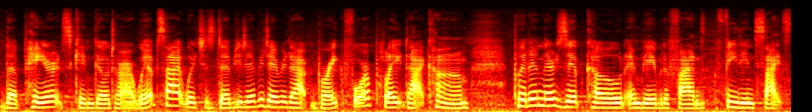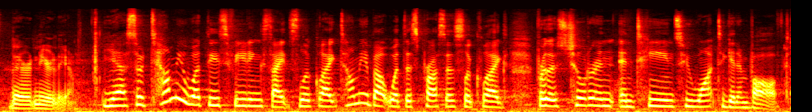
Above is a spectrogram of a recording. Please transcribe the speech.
the parents can go to our website, which is www.breakforaplate.com, put in their zip code, and be able to find feeding sites that are near them. Yeah, so tell me what these feeding sites look like. Tell me about what this process looks like for those children and teens who want to get involved.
